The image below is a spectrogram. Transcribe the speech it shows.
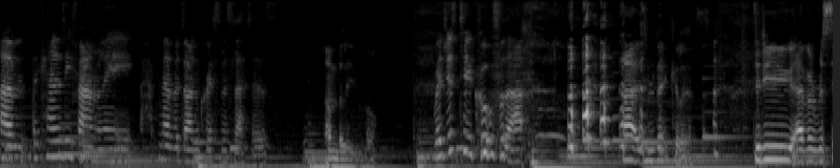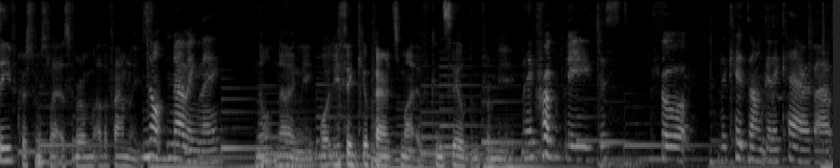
Um, the Kennedy family have never done Christmas letters. Unbelievable. We're just too cool for that. that is ridiculous. Did you ever receive Christmas letters from other families? Not knowingly. Not knowingly. What do you think your parents might have concealed them from you? They probably just thought the kids aren't going to care about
